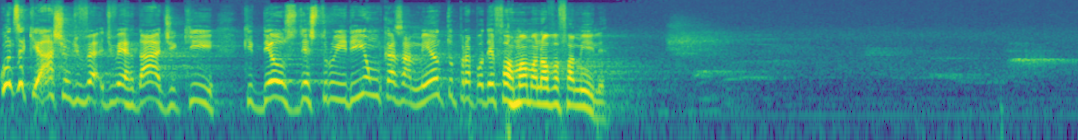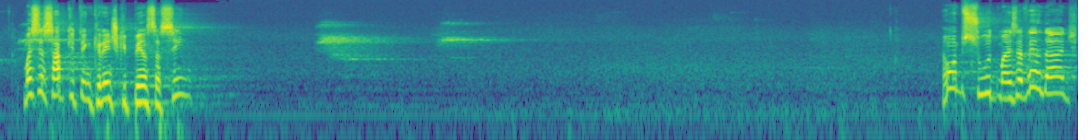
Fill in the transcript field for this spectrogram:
Quantos aqui acham de, de verdade que, que Deus destruiria um casamento para poder formar uma nova família? Mas você sabe que tem crente que pensa assim? É um absurdo, mas é verdade.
